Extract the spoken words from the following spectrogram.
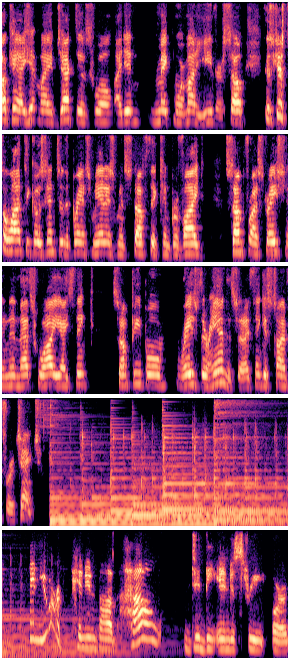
okay, I hit my objectives. Well, I didn't make more money either. So there's just a lot that goes into the branch management stuff that can provide some frustration. And that's why I think some people raised their hand and said, I think it's time for a change. In your opinion, Bob, how did the industry or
